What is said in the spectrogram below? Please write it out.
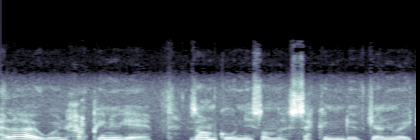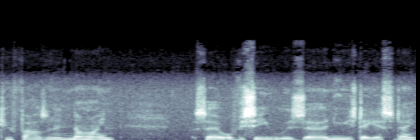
Hello and Happy New Year! As I'm recording this on the 2nd of January 2009, so obviously it was uh, New Year's Day yesterday,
